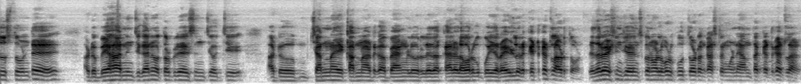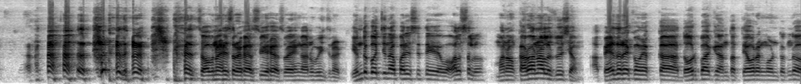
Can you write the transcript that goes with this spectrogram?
చూస్తూ ఉంటే అటు బీహార్ నుంచి కానీ ఉత్తరప్రదేశ్ నుంచి వచ్చి అటు చెన్నై కర్ణాటక బెంగళూరు లేదా కేరళ వరకు పోయే రైళ్ళు కిటకిటలాడుతూ ఉంటాయి. రిజర్వేషన్ చేయించుకున్న వాళ్ళు కూడా కూర్చోవడం కష్టంగా ఉండే అంత కిటకిటలాడు శోభనేశ్వర గారు స్వయంగా అనుభవించినట్టు. ఎందుకు వచ్చిన పరిస్థితి? వలసలు మనం కరోనాలో చూసాం ఆ పేదరికం యొక్క దౌర్భాగ్యం అంత తీవ్రంగా ఉంటుందో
